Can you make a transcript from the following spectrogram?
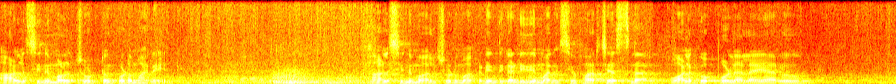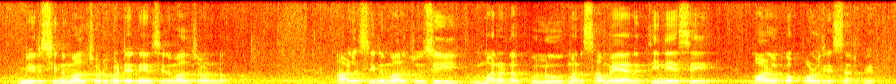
వాళ్ళ సినిమాలు చూడటం కూడా మానేయండి. వాళ్ళ సినిమాలు చూడమాకండి. ఎందుకంటే ఇది మనకి సిఫార్సు చేస్తున్నారు. వాళ్ళు గొప్పోళ్ళు ఎలా అయ్యారు? మీరు సినిమాలు చూడబట్టే నేను సినిమాలు చూడడం వాళ్ళ సినిమాలు చూసి మన డబ్బులు మన సమయాన్ని తినేసి వాళ్ళు గొప్పోళ్ళు చేశారు మీరు.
